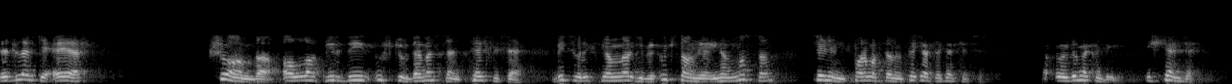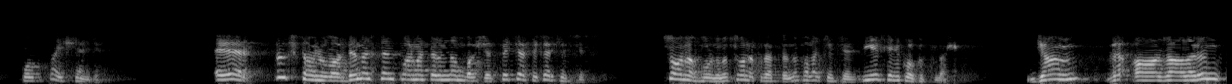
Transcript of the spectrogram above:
Dediler ki eğer şu anda Allah bir değil üçtür demezsen teslise, biz Hristiyanlar gibi üç tanrıya inanmazsan senin parmaklarını teker teker. Bak, Öldürmek de değil, işkence. Korkutma işkence. Eğer üç tanrı var demezsen parmaklarından başlayacağız, teker teker keseceğiz. Sonra burnunu, sonra kulaklarını falan keseceğiz diye seni korkuttular. Can ve azaların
